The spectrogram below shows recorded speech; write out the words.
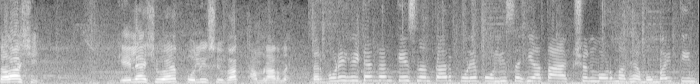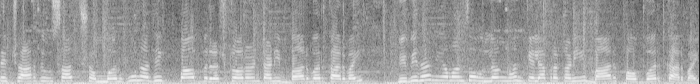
तळाशी गेल्याशिवाय पोलीस विभाग थांबणार नाही. तर Pune hit and run case नंतर पुणे पोलीसही आता ऍक्शन मोडमध्ये आहे. मुंबईत तीन ते चार दिवसात शंभरहून अधिक पब रेस्टॉरंट आणि बारवर कारवाई. विविध नियमांचं उल्लंघन केल्याप्रकरणी बार पबवर कारवाई.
